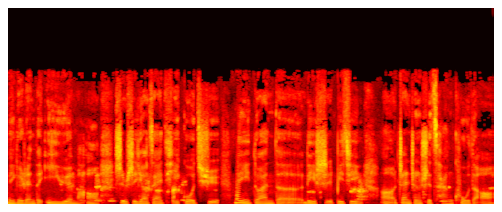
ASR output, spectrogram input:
每个人的意愿嘛，哦，是不是要再提过去那一段的历史？毕竟，呃，战争是残酷的哦。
